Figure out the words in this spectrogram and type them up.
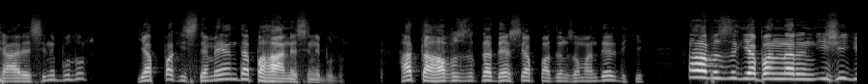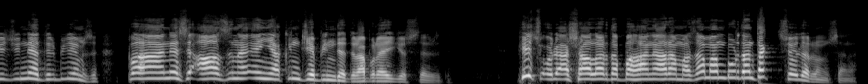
çaresini bulur. Yapmak istemeyen de bahanesini bulur. Hatta hafızlıkta ders yapmadığım zaman derdi ki hafızlık yapanların işi gücü nedir biliyor musun? Bahanesi ağzına en yakın cebindedir. Ha burayı gösterirdi. Hiç öyle aşağılarda bahane aramaz. Aman buradan tak söyler onu sana.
